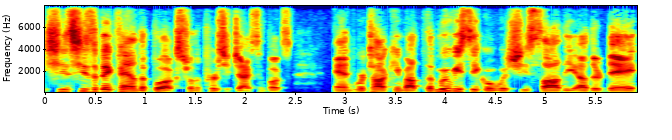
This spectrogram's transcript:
she's she's a big fan of the books from the Percy Jackson books, and we're talking about the movie sequel which she saw the other day,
